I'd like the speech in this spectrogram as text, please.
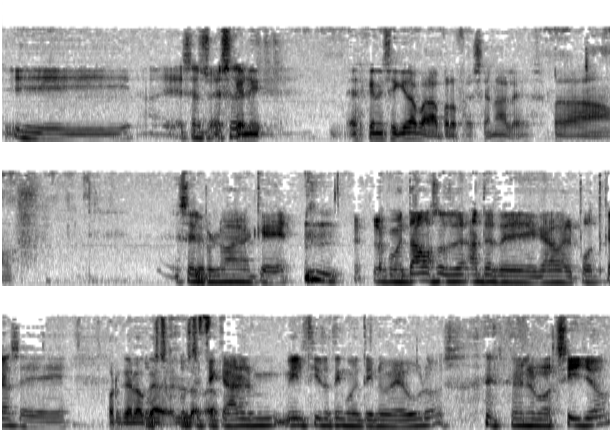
sí. y ese, Es, ese- que ni, es que ni siquiera para profesionales, para... es el problema que lo comentábamos antes- de grabar el podcast eh, Porque lo que... just- justificar 1.159 euros en el bolsillo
